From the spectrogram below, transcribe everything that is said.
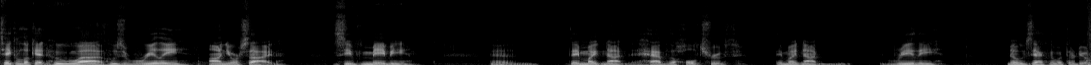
Take a look at who uh, who's really on your side. See if maybe uh, they might not have the whole truth. they might not really know exactly what they're doing.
